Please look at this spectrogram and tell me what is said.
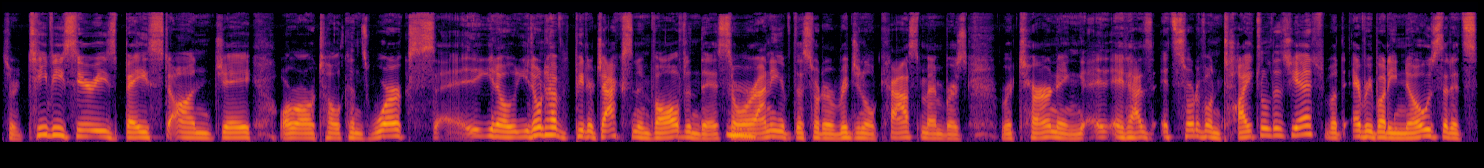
Sort of TV series based on J. J.R.R. Tolkien's works. Uh, You know, you don't have Peter Jackson involved in this or any of the sort of original cast members returning. It, has, it's sort of untitled as yet, but everybody knows that it's,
